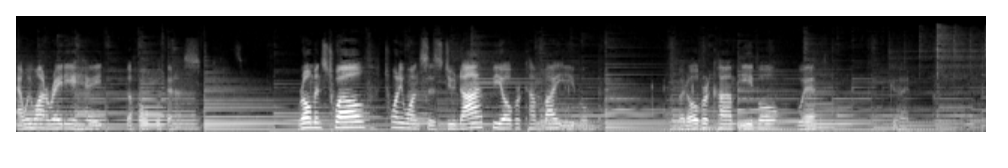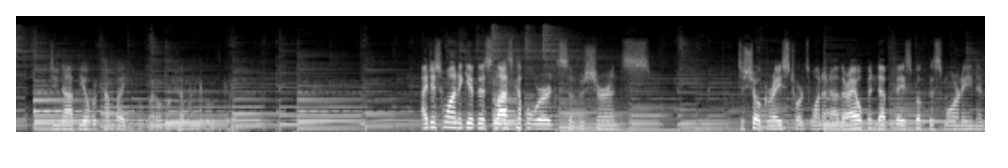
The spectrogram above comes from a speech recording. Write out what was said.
and we want to radiate the hope within us. Romans 12 21 says, Do not be overcome by evil, but overcome evil with not be overcome by evil, but overcome evil with good. I just want to give this last couple words of assurance to show grace towards one another. I opened up Facebook this morning, and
